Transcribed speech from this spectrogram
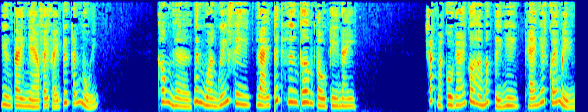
Dương tay nhà phải phải trước cánh mũi. Không ngờ Minh Hoàng Quý Phi lại thích hương thơm cầu kỳ này. Sắc mặt cô gái có hơi mất tự nhiên, khẽ nhếch khóe miệng,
